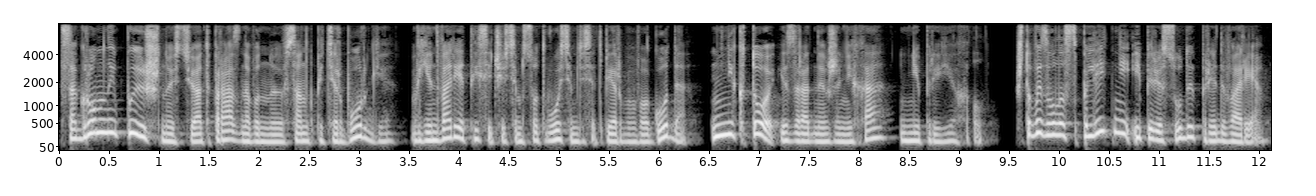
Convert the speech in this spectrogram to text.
с огромной пышностью, отпразднованную в Санкт-Петербурге в январе 1781 года, никто из родных жениха не приехал, что вызвало сплетни и пересуды при дворе.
